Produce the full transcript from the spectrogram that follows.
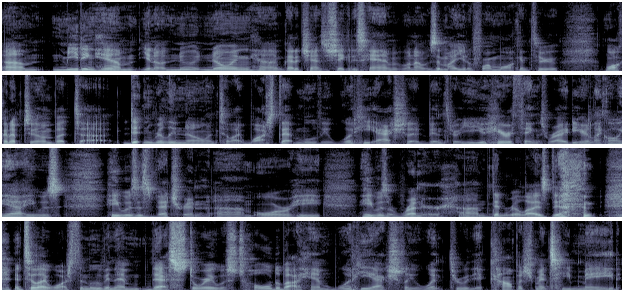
um, meeting him, you know, knew, knowing uh, got a chance to shake his hand when I was in my uniform, walking through, walking up to him, but uh, didn't really know until I watched that movie what he actually had been through. You, you hear things, right? You hear like, oh yeah, he was he was this veteran, um, or he he was a runner. Um, didn't realize that until I watched the movie and that that story was told about him, what he actually went through, the accomplishments he made.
